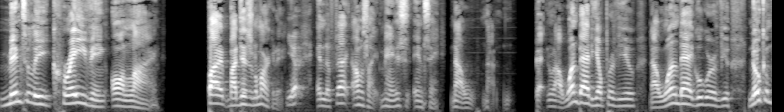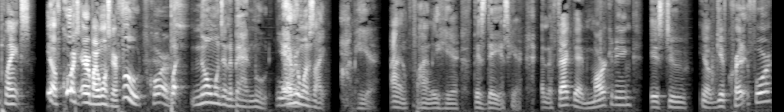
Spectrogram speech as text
mentally craving online by by digital marketing. yep. And the fact I was like, man, this is insane. Not not not one bad Yelp review, not one bad Google review, no complaints. Yeah, of course, everybody wants their food, Of course. but no one's in a bad mood. Yeah. Everyone's like, I'm here. I am finally here. This day is here. And the fact that marketing is to, you know, give credit for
